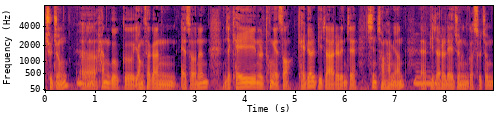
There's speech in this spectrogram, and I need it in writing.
주중 음. 어, 한국 그 영사관에서는 이제 개인을 통해서 개별 비자를 이제 신청하면 음. 비자를 내주는 것을 좀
